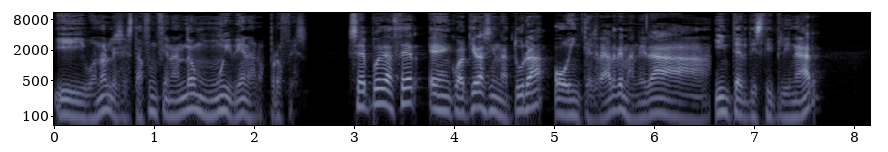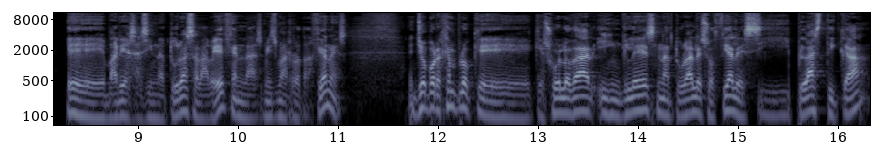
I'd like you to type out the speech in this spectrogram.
Y bueno, les está funcionando muy bien a los profes. Se puede hacer en cualquier asignatura o integrar de manera interdisciplinar eh, varias asignaturas a la vez en las mismas rotaciones. Yo, por ejemplo, que, suelo dar inglés, naturales, sociales y plástica,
